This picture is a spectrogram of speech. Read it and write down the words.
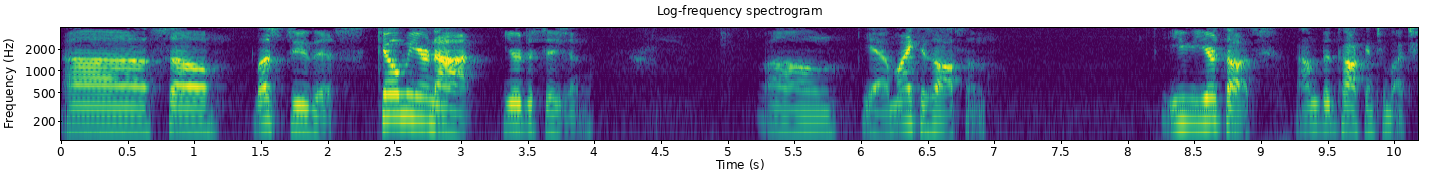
Uh, so let's do this. Kill me or not, your decision." Um, yeah, Mike is awesome. You, your thoughts? I've been talking too much.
